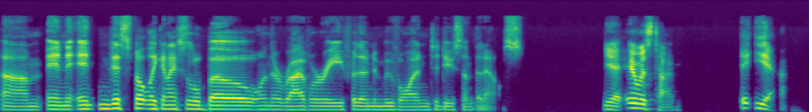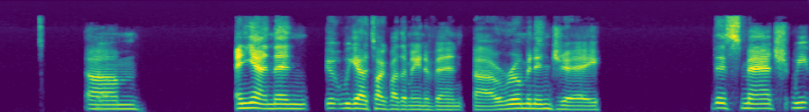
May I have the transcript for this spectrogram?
Um, and, and this felt like a nice little bow on their rivalry for them to move on to do something else. yeah, it was time. It- yeah. Um, and yeah, and then uh, we got to talk about the main event. Uh, Roman and Jey. This match, we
